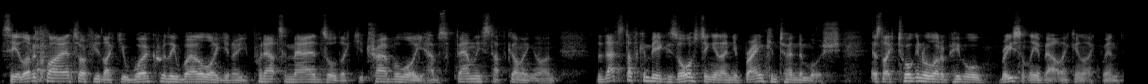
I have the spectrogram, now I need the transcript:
see a lot of clients, or if you like you work really well, or you know you put out some ads, or like you travel, or you have family stuff going on, that that stuff can be exhausting, and then your brain can turn to mush. It's like talking to a lot of people recently about like you know like when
